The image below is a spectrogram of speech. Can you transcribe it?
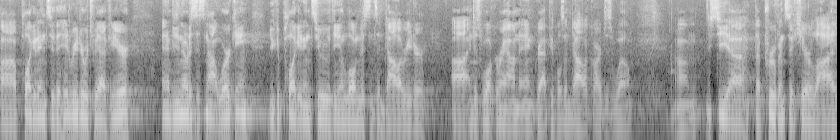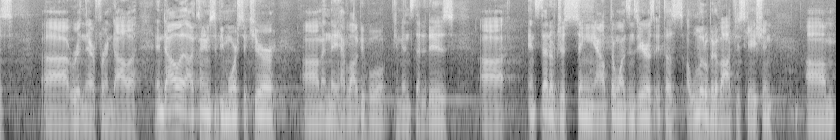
uh, plug it into the HID reader, which we have here, and if you notice it's not working, you could plug it into the long distance Indala reader uh, and just walk around and grab people's Indala cards as well. Um, you see uh, the proven secure lies uh, written there for Indala. Indala uh, claims to be more secure. um, and they have a lot of people convinced that it is. Uh, instead of just singing out the ones and zeros, it does a little bit of obfuscation, um,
